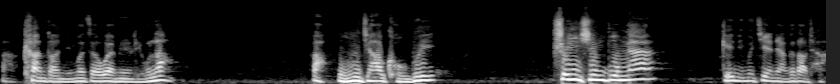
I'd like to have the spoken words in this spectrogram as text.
啊，看到你们在外面流浪，啊，无家可归，身心不安。给你们建两个道场，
